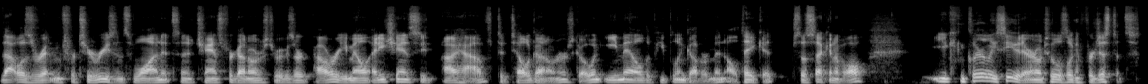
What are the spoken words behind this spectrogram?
that was written for two reasons. One, it's a chance for gun owners to exert power. Email any chance I have to tell gun owners, go and email the people in government. I'll take it. So, second of all, you can clearly see that Erin O'Toole is looking for distance.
